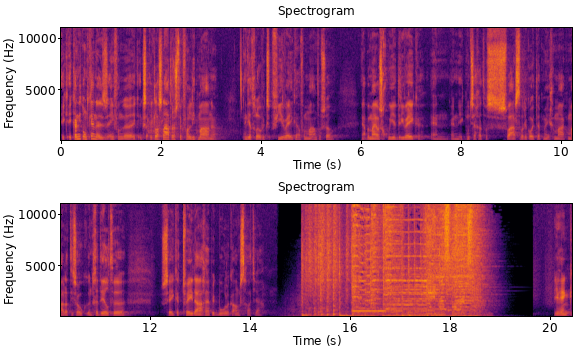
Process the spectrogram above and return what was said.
Ik, ik kan niet ontkennen, is een van ik, ik, las later een stuk van Liedmanen. En die had geloof ik vier weken of een maand of zo. Ja, bij mij was het goede drie weken. En, en ik moet zeggen, het was het zwaarste wat ik ooit heb meegemaakt. Maar dat is ook een gedeelte, zeker twee dagen heb ik behoorlijke angst gehad, ja. Ja, Henk,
